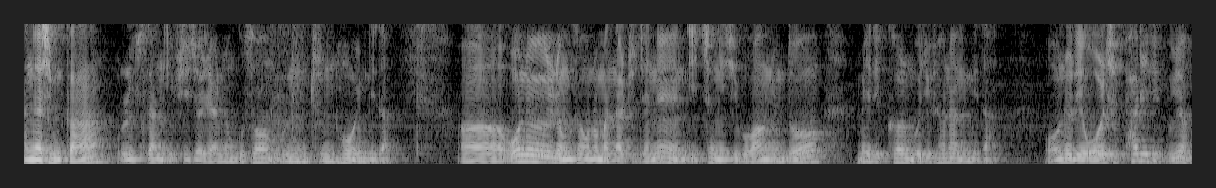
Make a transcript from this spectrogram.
안녕하십니까 울산 입시전략연구소 문준호입니다. 어, 오늘 영상으로 만날 주제는 2025학년도 메디컬 모집 현황입니다. 오늘이 5월 18일이고요.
